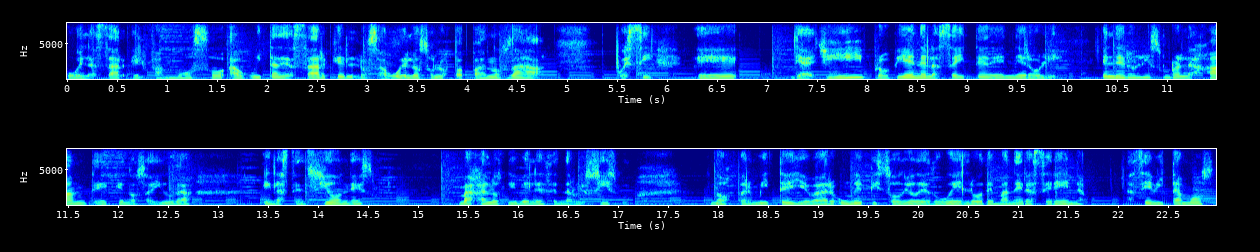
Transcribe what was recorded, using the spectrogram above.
o el azar, el famoso agüita de azar que los abuelos o los papás nos da. Pues sí, eh, de allí proviene el aceite de nerolí. El nerolí es un relajante que nos ayuda en las tensiones, baja los niveles de nerviosismo, nos permite llevar un episodio de duelo de manera serena, así evitamos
